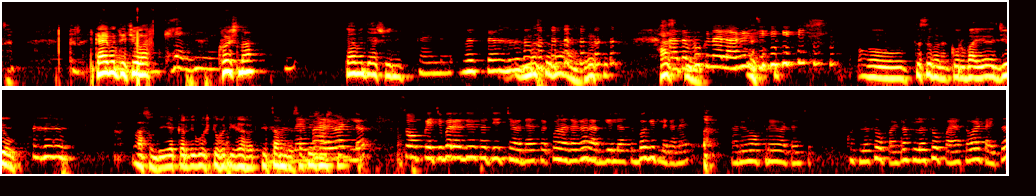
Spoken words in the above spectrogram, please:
चल. तर काय म्हणते चिवा? खुश ना? काय म्हणते अश्विनी? काय नाही मस्त. मस्त ना? आता हसते. भूक नाही लागायची. हो तसं नका करू बाई जीव. असू दे एखादी गोष्ट होती घरात ती नाही चांगल्यासाठी भारी वाटलं. सोप्याची बऱ्याच दिवसाची इच्छा होती. असं कोणाच्या घरात गेलं असं बघितलं का नाही? अरे बापरे वाटायचं कसलं सोपं आहे कसलं सोपं आहे असं वाटायचं.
